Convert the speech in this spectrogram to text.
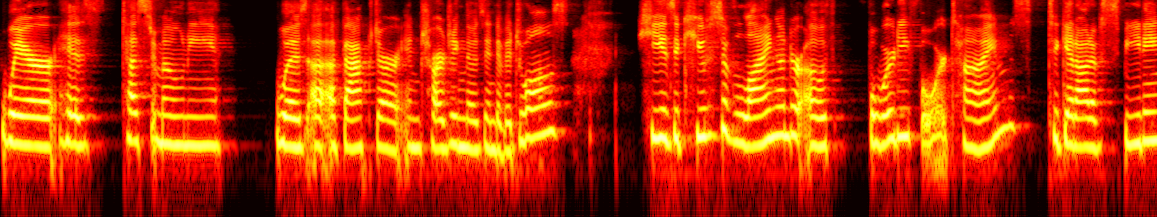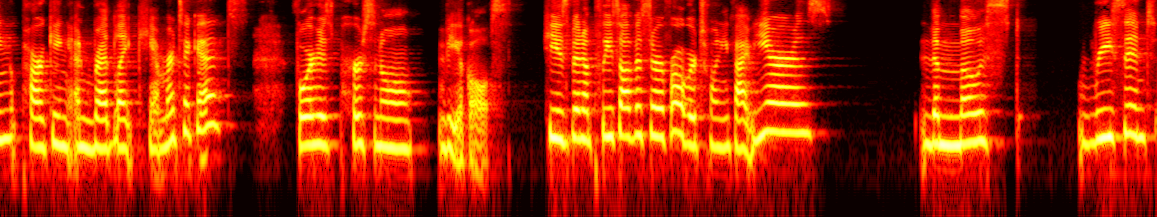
where his testimony was a, a factor in charging those individuals. He is accused of lying under oath 44 times to get out of speeding parking and red light camera tickets for his personal vehicles. He's been a police officer for over 25 years. The most recent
